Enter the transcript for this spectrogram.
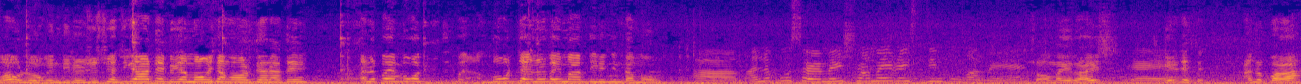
Wow, looking delicious yan. Sige ate, bigyan mo ako isang order ate. Ano pa yung bukod, bukod dyan, ano pa yung mga tinitinda mo? Um, ano po sir? May siomay rice din po kami. So may rice? Sige, ano pa?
